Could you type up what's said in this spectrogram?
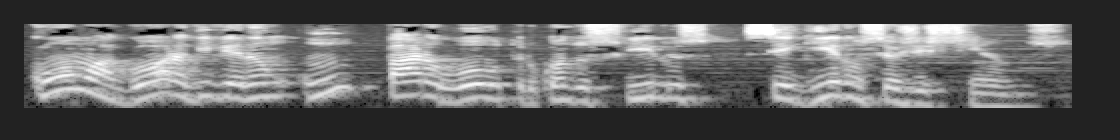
como agora viverão um para o outro quando os filhos seguiram seus destinos?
